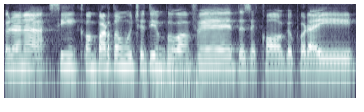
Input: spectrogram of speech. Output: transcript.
pero nada, sí, comparto mucho tiempo con Fede, entonces como que por ahí,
